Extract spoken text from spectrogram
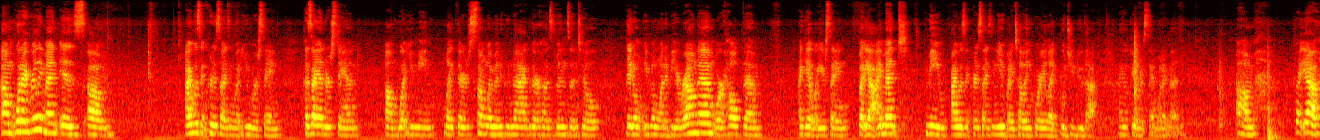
Um, what I really meant is, um, I wasn't criticizing what you were saying, because I understand um, what you mean. Like, there's some women who nag their husbands until they don't even want to be around them or help them. I get what you're saying. But yeah, I meant me. I wasn't criticizing you by telling Koree, like, would you do that? I hope you understand what I meant. Um, but yeah,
